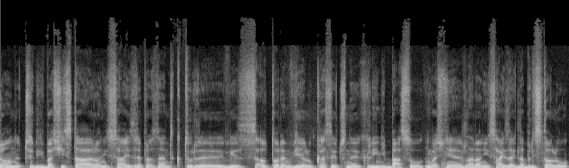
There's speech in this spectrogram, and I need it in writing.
John, czyli basista Ronnie Size Represent, który jest autorem wielu klasycznych linii basu właśnie dla Ronnie Size'a i dla Bristolu.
